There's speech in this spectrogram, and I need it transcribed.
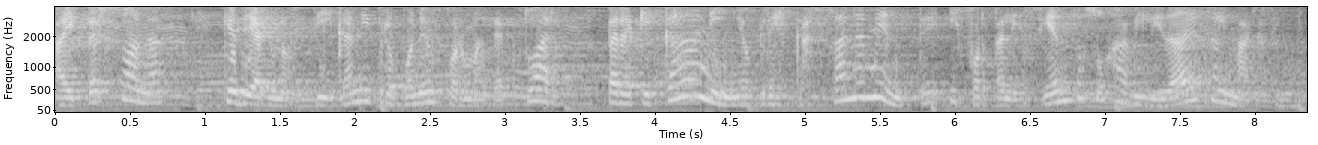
Hay personas que diagnostican y proponen formas de actuar para que cada niño crezca sanamente y fortaleciendo sus habilidades al máximo.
